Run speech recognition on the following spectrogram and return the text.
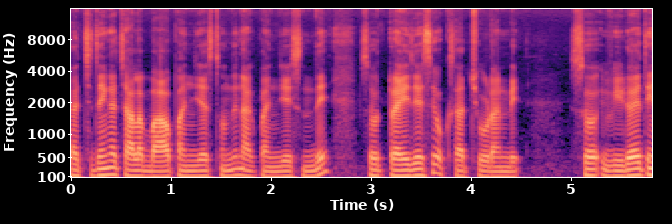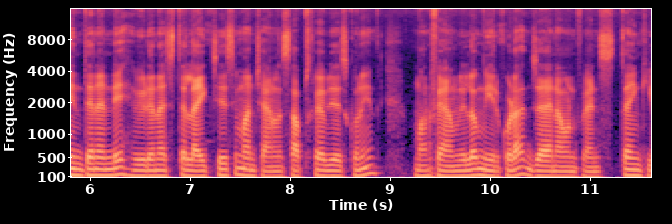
ఖచ్చితంగా చాలా బాగా పనిచేస్తుంది నాకు పనిచేసింది సో ట్రై చేసి ఒకసారి చూడండి. సో వీడియో అయితే ఇంతేనండి. వీడియో నచ్చితే లైక్ చేసి మన ఛానల్ సబ్స్క్రైబ్ చేసుకుని మన ఫ్యామిలీలో మీరు కూడా జాయిన్ అవ్వండి ఫ్రెండ్స్. థ్యాంక్ యూ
